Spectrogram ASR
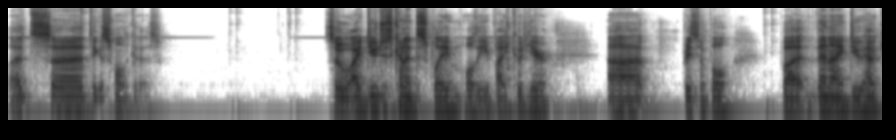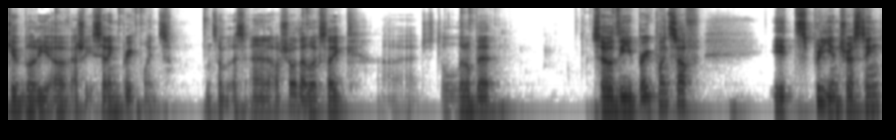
let's uh, take a small look at this. So I do just kind of display all the bytecode here. Uh, pretty simple. But then I do have capability of actually setting breakpoints on some of this. And I'll show what that looks like uh, just a little bit. So the breakpoint stuff, it's pretty interesting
